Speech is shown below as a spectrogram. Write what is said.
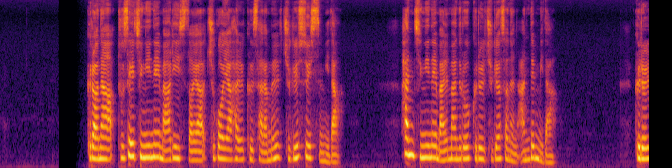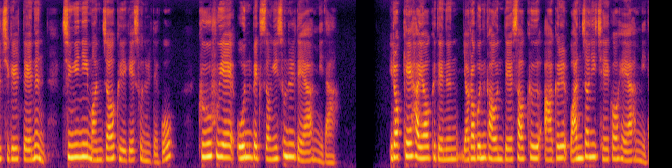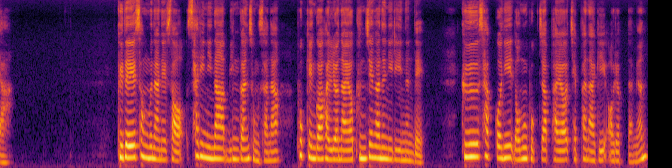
그러나 두세 증인의 말이 있어야 죽어야 할 그 사람을 죽일 수 있습니다. 한 증인의 말만으로 그를 죽여서는 안 됩니다. 그를 죽일 때에는 증인이 먼저 그에게 손을 대고 그 후에 온 백성이 손을 대야 합니다. 이렇게 하여 그대는 여러분 가운데서 그 악을 완전히 제거해야 합니다. 그대의 성문 안에서 살인이나 민간 송사나 폭행과 관련하여 분쟁하는 일이 있는데 그 사건이 너무 복잡하여 재판하기 어렵다면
